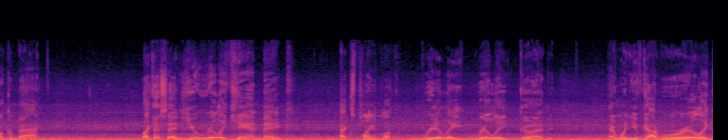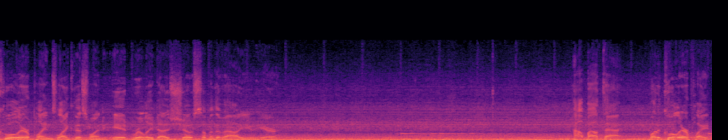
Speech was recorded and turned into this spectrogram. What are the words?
Welcome back. Like I said, you really can make X-Plane look really, really good. And when you've got really cool airplanes like this one, it really does show some of the value here. How about that? What a cool airplane.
